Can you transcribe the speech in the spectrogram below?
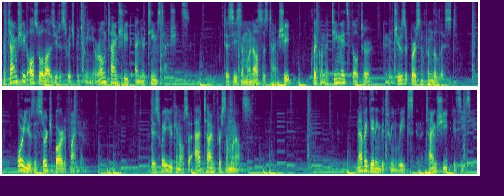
The timesheet also allows you to switch between your own timesheet and your team's timesheets. To see someone else's timesheet, click on the Teammates filter and then choose a person from the list, or use a search bar to find them. This way you can also add time for someone else. Navigating between weeks in the timesheet is easy.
